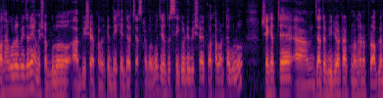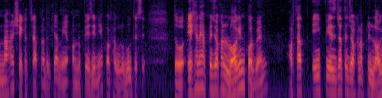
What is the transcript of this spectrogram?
কথাগুলোর ভিতরে আমি সবগুলো বিষয় আপনাদেরকে দেখিয়ে দেওয়ার চেষ্টা করব। যেহেতু সিকিউরিটি বিষয়ে কথাবার্তাগুলো, সেক্ষেত্রে যাতে ভিডিওটা কোনো ধরনের প্রবলেম না হয়, সেক্ষেত্রে আপনাদেরকে আমি অন্য পেজে নিয়ে কথাগুলো বলতেছি। তো এখানে আপনি যখন লগ ইন করবেন অর্থাৎ এই পেজটাতে যখন আপনি লগ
